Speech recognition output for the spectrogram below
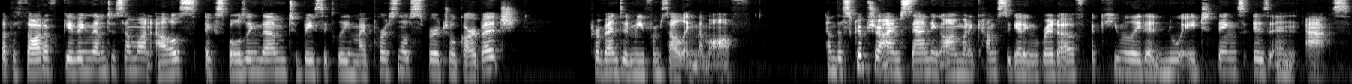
But the thought of giving them to someone else, exposing them to basically my personal spiritual garbage, prevented me from selling them off. And the scripture I'm standing on when it comes to getting rid of accumulated New Age things is in Acts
